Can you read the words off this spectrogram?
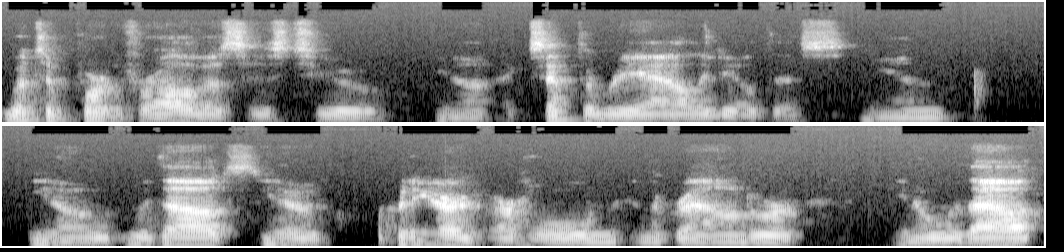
what's important for all of us is to you know accept the reality of this. And you know without you know putting our, our hole in, the ground or you know without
